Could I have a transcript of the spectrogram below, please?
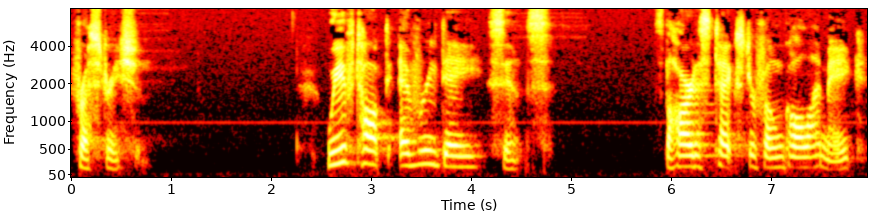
frustration. We've talked every day since. It's the hardest text or phone call I make.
